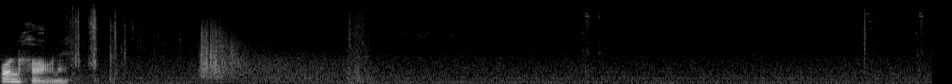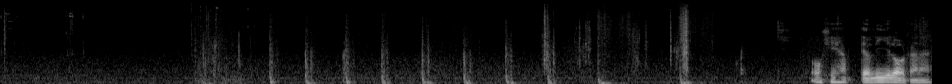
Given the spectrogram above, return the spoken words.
ป้นของนะ โอเคครับ เดี๋ยวรีโหลดกันนะ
